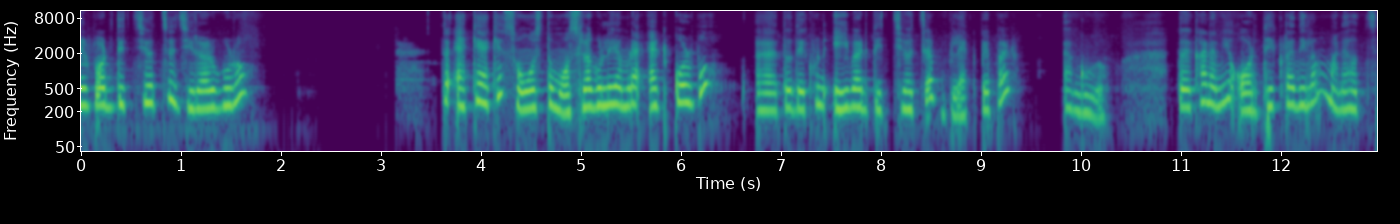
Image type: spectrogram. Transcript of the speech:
এরপর দিচ্ছি হচ্ছে জিরার গুঁড়ো। তো একে একে সমস্ত মশলাগুলোই আমরা অ্যাড করব। তো দেখুন এইবার দিচ্ছি হচ্ছে ব্ল্যাক পেপার গুঁড়ো। তো এখানে আমি অর্ধেকটা দিলাম মানে হচ্ছে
